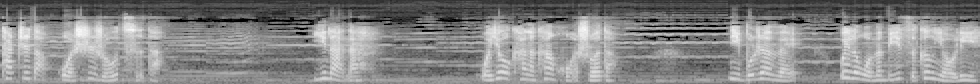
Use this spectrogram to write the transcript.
她知道我是如此的。姨奶奶，我又看了看火，说道：“你不认为，为了我们彼此更有利？”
